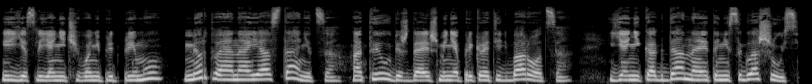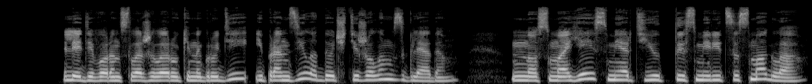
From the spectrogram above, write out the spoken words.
«И если я ничего не предприму, мертвая она и останется, а ты убеждаешь меня прекратить бороться. Я никогда на это не соглашусь». Леди Ворон сложила руки на груди и пронзила дочь тяжелым взглядом. «Но с моей смертью ты смириться смогла».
